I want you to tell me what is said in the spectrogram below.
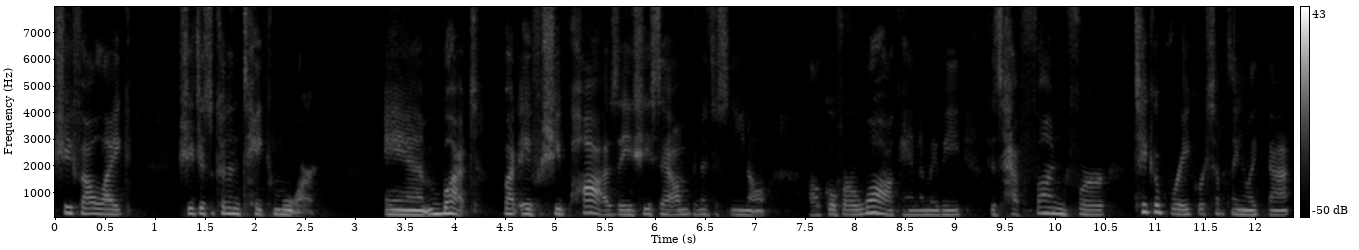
she felt like she just couldn't take more. And but but if she paused and she said, I'm gonna just, you know, I'll go for a walk and maybe just have fun for take a break or something like that.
